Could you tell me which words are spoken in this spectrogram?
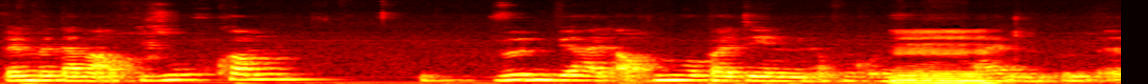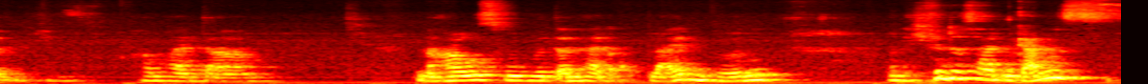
wenn wir da mal auf Besuch kommen, würden wir halt auch nur bei denen auf dem Grundstück Mhm. bleiben. Und äh, die haben halt da ein Haus, wo wir dann halt auch bleiben würden. Und ich finde das halt einen ganz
